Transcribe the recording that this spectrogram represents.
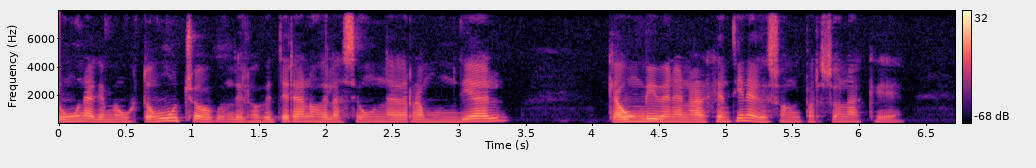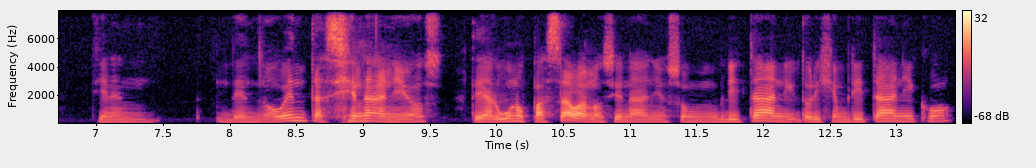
una que me gustó mucho de los veteranos de la Segunda Guerra Mundial, que aún viven en Argentina, que son personas que tienen de 90 a 100 años, de algunos pasaban los 100 años, son británicos, de origen británico,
